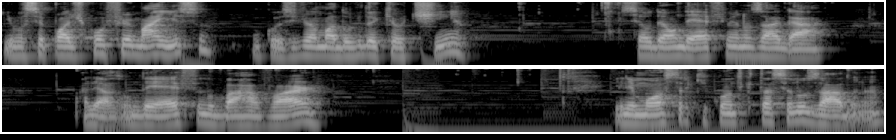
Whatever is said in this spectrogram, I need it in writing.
E você pode confirmar isso. Inclusive é uma dúvida que eu tinha. Se eu der um df-h aliás, um df no barra var, ele mostra aqui quanto que está sendo usado, né?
